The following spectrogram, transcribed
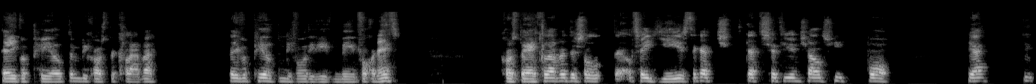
They've appealed them because they're clever. They've appealed them before they've even been fucking hit. Because they're clever. This'll it'll take years to get get City and Chelsea. But yeah, they,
